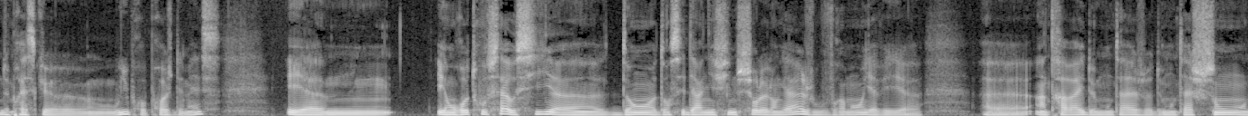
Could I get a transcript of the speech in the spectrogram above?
de presque, oui, proche des messes. Et, et on retrouve ça aussi dans, dans ces derniers films sur le langage, où vraiment il y avait un travail de montage, de montage son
